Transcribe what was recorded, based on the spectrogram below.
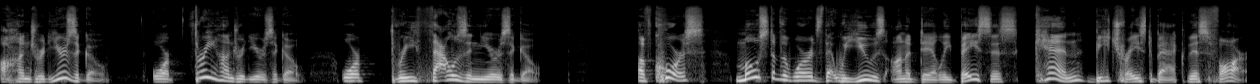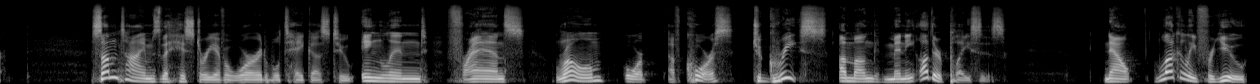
a hundred years ago, or 300 years ago, or 3,000 years ago. Of course, most of the words that we use on a daily basis can be traced back this far. Sometimes the history of a word will take us to England, France, Rome, or, of course, to Greece, among many other places. Now, luckily for you,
